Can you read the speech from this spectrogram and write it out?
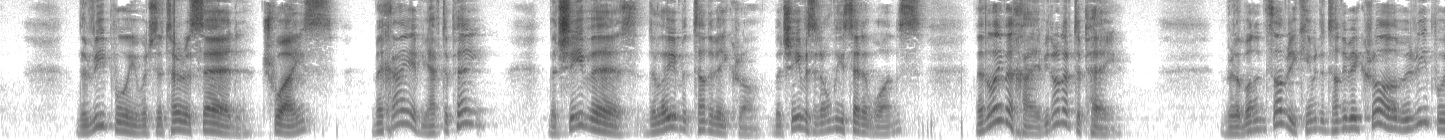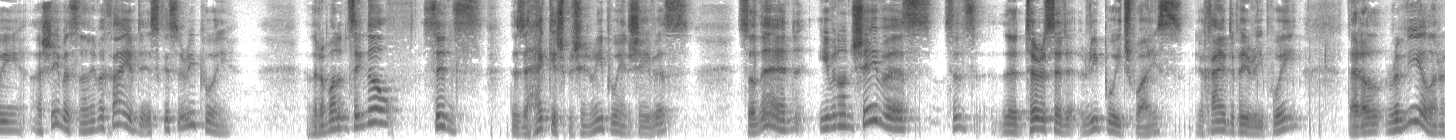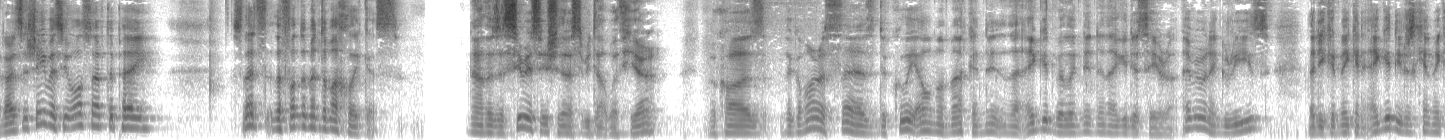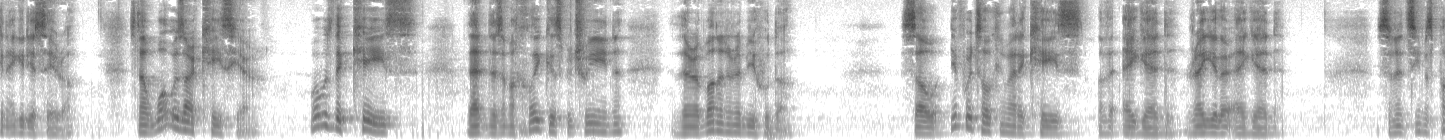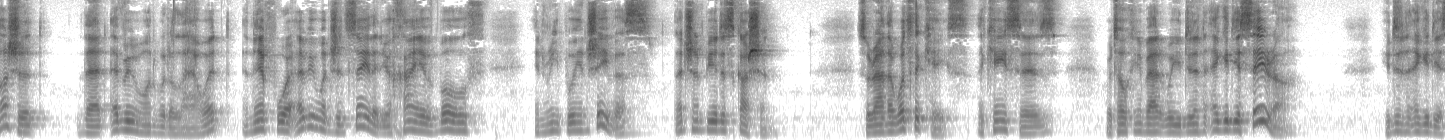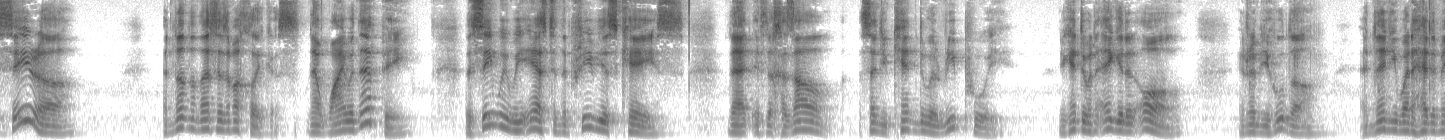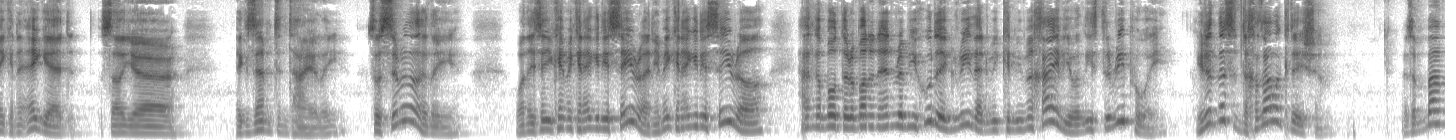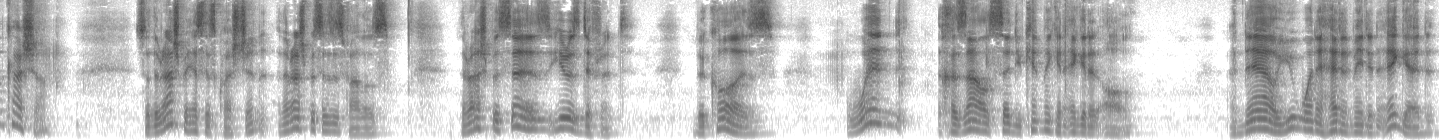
the Ripui which the Torah said twice, Mechayev, you have to pay. But Shavis, the Leib Tanebekro, but Shavis had only said it once, then Leib Mechayev, you don't have to pay. Rabban and Sabri came into Tanebekro, but Ripui, Ashavis, Nami Mechayev, the Iskis Ripui. And the Rabbanan say, no, since there's a hekish between Ripui and Shavis, so then, even on Shavis, since the Torah said Ripui twice, you have to pay Ripui, that'll reveal in regards to Shavis, you also have to pay. So that's the fundamental machlikas. Now, there's a serious issue that has to be dealt with here, because the Gemara says, "Dekuli elma in the eged v'lenit in the eged yasera." Everyone agrees that you can make an Egid, you just can't make an Egid yasera. So now, what was our case here? What was the case that there's a machlekes between the Rabbanan and Rabbi Yehuda. So if we're talking about a case of eged, regular eged, so it seems pashut that everyone would allow it, and therefore everyone should say that you're chayiv both in ripui and shavas. That shouldn't be a discussion. So rather, what's the case? The case is we're talking about where you did an eged yasera. You did an eged yasera, and nonetheless there's a machlekas. Now, why would that be? The same way we asked in the previous case that if the Chazal said you can't do a ripui, you can't do an eged at all in Rabbi Yehuda, and then you went ahead and make an eged, so you're exempt entirely. So similarly, when they say you can't make an eged yisera, and you make an eged yisera, how come both the Rabbanan and Rabbi Yehuda agree that we could be mechayiv you at least the ripui? You didn't listen to Chazal Kadeshim. There's a bam kasha. So the Rashba asks this question, and the Rashba says as follows. The Rashba says here is different because when Chazal said you can't make an eged at all, and now you went ahead and made an eged,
